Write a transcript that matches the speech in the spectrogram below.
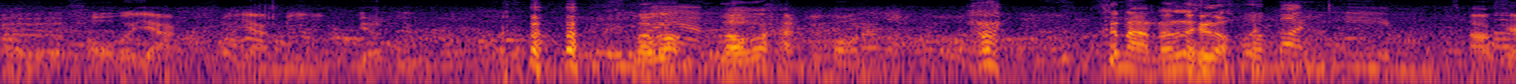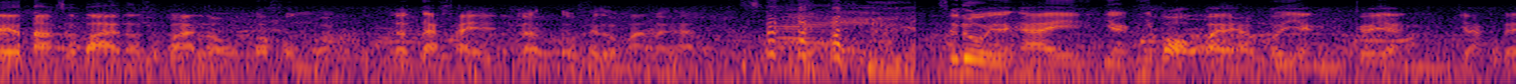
เออเขาก็อยากเขาอยากมีเยอะอยู่ เราก็เราก็หันไปมองหน้าฮะขนาดนั้นเลยเหรอ ฟุตบอลทีม โอเคตามสบายตามสบายเราก็คงแบบแล้วแต่ใครแล้วตัวใครตัวมันแล้วกันใช่สะดวกยังไงอย่างที่บอกไปครับก็ยังก็ยังอยากได้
